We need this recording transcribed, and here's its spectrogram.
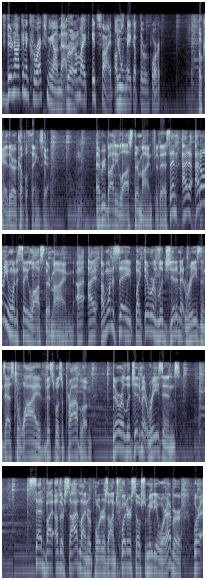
they're not going to correct me on that. So Right. I'm like, it's fine. I'll It- just make up the report. Okay, there are a couple things here. Hmm. Everybody lost their mind for this. And I, I don't even want to say lost their mind. I, I, I want to say, like, there were legitimate reasons as to why this was a problem. There were legitimate reasons said by other sideline reporters on Twitter, social media, wherever, were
